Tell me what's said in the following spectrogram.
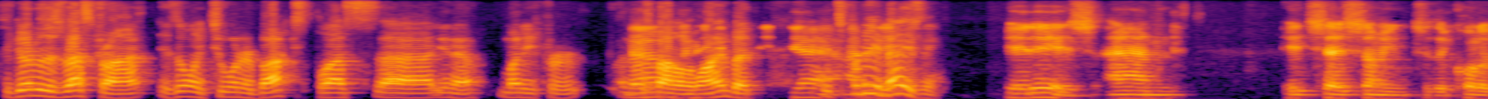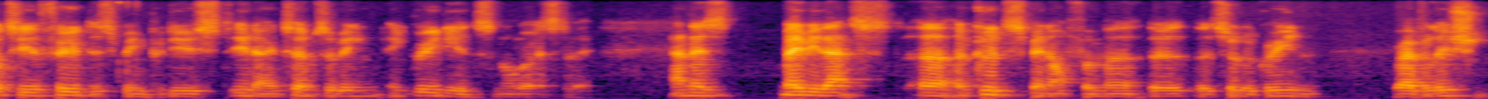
to go to this restaurant is only 200 bucks plus uh, you know money for a nice No, bottle of I mean, wine, but Yeah, it's I pretty mean, amazing. It is, and it says something to the quality of food that's been produced. You know, in terms of in, ingredients and all the rest of it. And there's maybe that's a, a good spin-off from the, the, the sort of green revolution.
